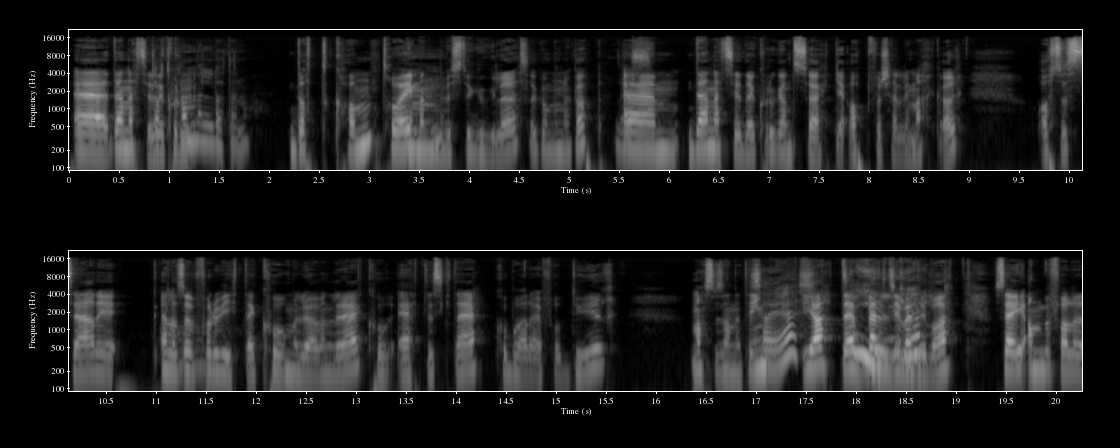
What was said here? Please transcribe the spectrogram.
Uh, det er en nettside hvor .com du eller .no? .com, tror jeg, men Mhm. hvis du googler det, så kommer det nok opp. Yes. Um, det er en nettside hvor du kan søke opp forskjellige merker, og så ser de Eller så får du vite hvor miljøvennlig det er, hvor etisk det er, hvor bra det er for dyr. Masse sånne ting. Seriøst? Ja, det er veldig, veldig bra. Så jeg anbefaler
